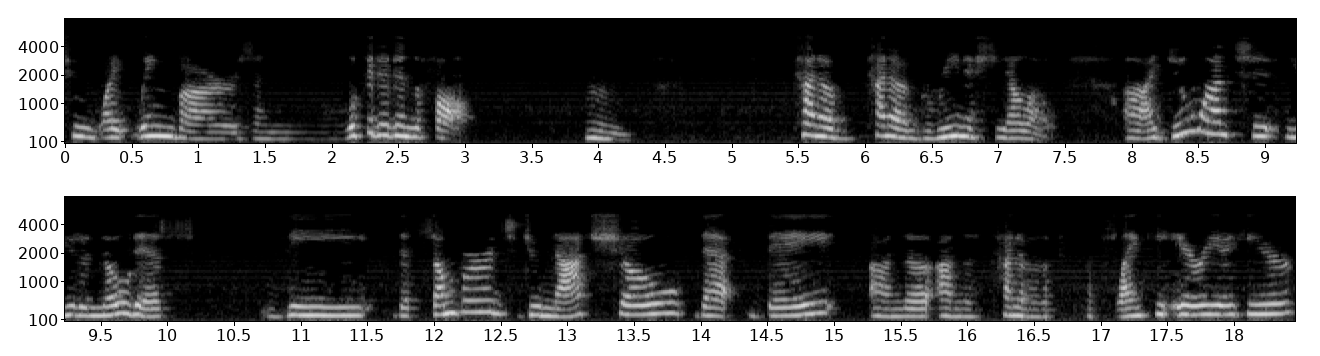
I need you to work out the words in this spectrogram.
two white wing bars and look at it in the fall. Hmm. Kind of, kind of greenish yellow. Uh, I do want to, you to notice the that some birds do not show that bay on the on the kind of the, the flanky area here.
